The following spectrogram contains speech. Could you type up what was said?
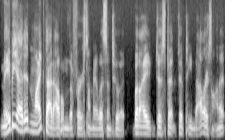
maybe I didn't like that album the first time I listened to it, but I just spent fifteen dollars on it,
